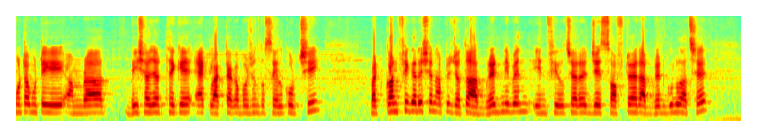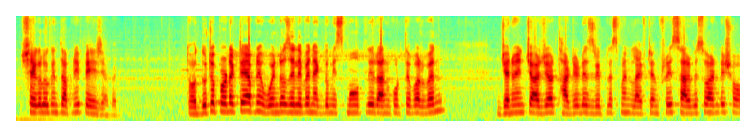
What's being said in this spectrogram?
মোটামুটি আমরা বিশ হাজার থেকে এক লাখ টাকা পর্যন্ত সেল করছি। বাট কনফিগারেশন আপনি যত আপগ্রেড নেবেন ইন ফিউচারের যে সফটওয়্যার আপগ্রেডগুলো আছে, সেগুলো কিন্তু আপনি পেয়ে যাবেন। তো দুটো প্রোডাক্টে আপনি উইন্ডোজ ইলেভেন একদম স্মুথলি রান করতে পারবেন। Genuine charger thirty days replacement lifetime free service warranty সহ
